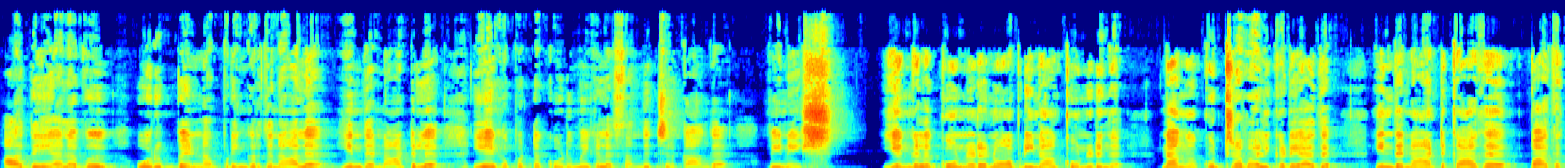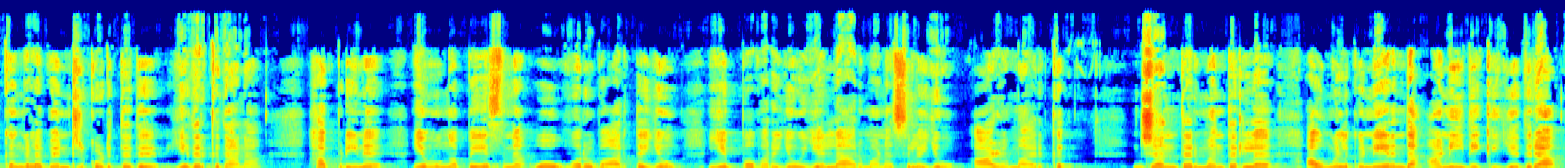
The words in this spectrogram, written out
அதே அளவு ஒரு பெண் அப்படிங்கிறதுனால இந்த நாட்டுல ஏகப்பட்ட கொடுமைகளை சந்திச்சிருக்காங்க வினேஷ். எங்களை கொன்னுடணும் அப்படின்னா கொன்னுடுங்க. நாங்க குற்றவாளி கிடையாது. இந்த நாட்டுக்காக பதக்கங்களை வென்று கொடுத்தது இதற்கு தானா அப்படின்னு இவங்க பேசின ஒவ்வொரு வார்த்தையும் இப்போ வரையும் எல்லார் மனசுலையும் ஆழமா இருக்கு. ஜந்தர் மந்தர்ல அவங்களுக்கு நேர்ந்த அநீதிக்கு எதிராக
